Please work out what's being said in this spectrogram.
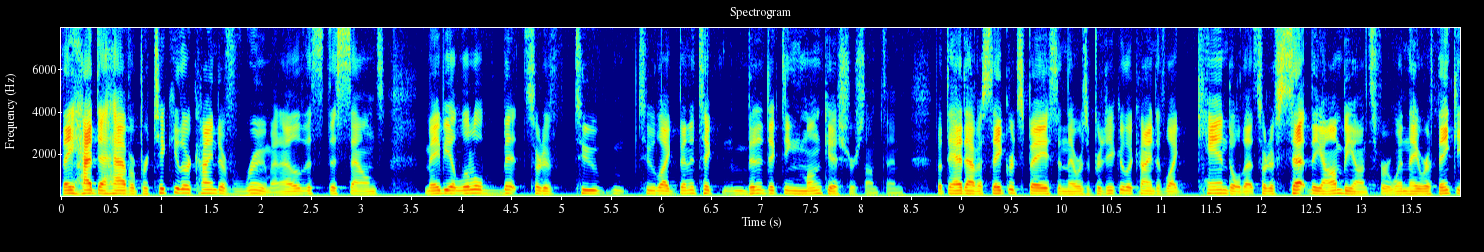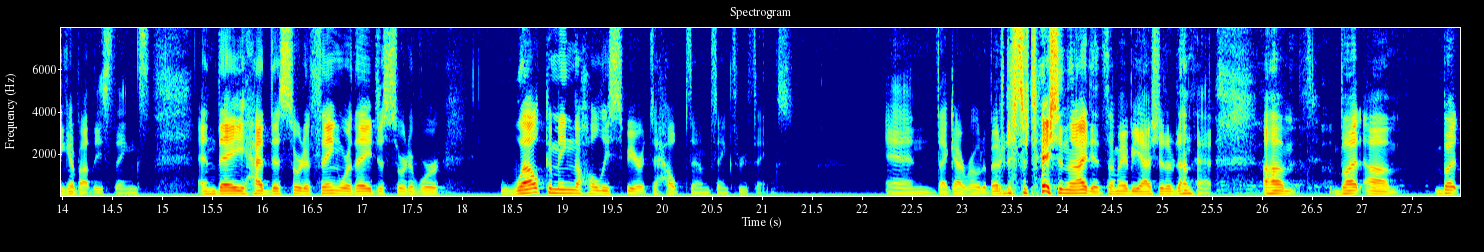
they had to have a particular kind of room. And I know this, this sounds maybe a little bit sort of too, too like Benedict, Benedictine monkish or something, but they had to have a sacred space, and there was a particular kind of like candle that sort of set the ambiance for when they were thinking about these things. And they had this sort of thing where they just sort of were welcoming the Holy Spirit to help them think through things and that guy wrote a better dissertation than I did, so maybe I should have done that. Um, but um, but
